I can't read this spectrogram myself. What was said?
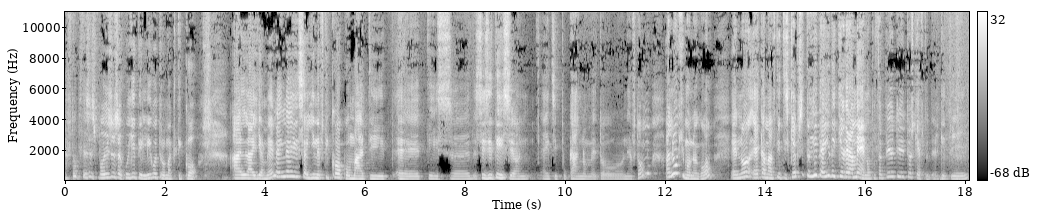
Αυτό που θα σας πω ίσως ακούγεται λίγο τρομακτικό αλλά για μένα είναι εισαγηνευτικό κομμάτι ε, της ε, συζητήσεων έτσι που κάνω με τον εαυτό μου αλλά όχι μόνο εγώ. Ενώ έκανα αυτή τη σκέψη το είδα είδα και γραμμένο που θα πει ότι το σκέφτονται αρκετοί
